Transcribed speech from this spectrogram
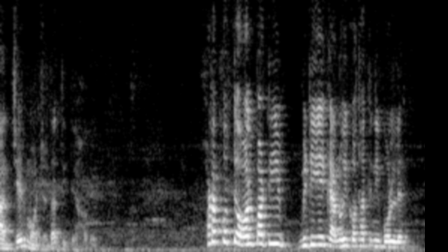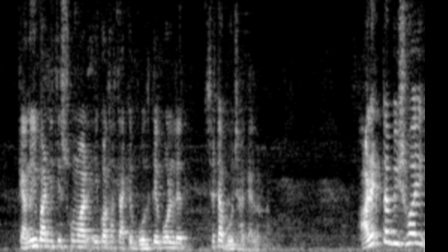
রাজ্যের মর্যাদা দিতে হবে। হঠাৎ করতে অল পার্টি মিটিংয়ে কেনই কথা তিনি বললেন? কেনই বা নীতিশ কুমার এই কথা তাকে বলতে বললেন? সেটা বোঝা গেল না। আরেকটা বিষয়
